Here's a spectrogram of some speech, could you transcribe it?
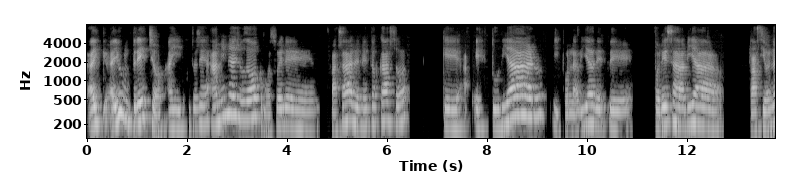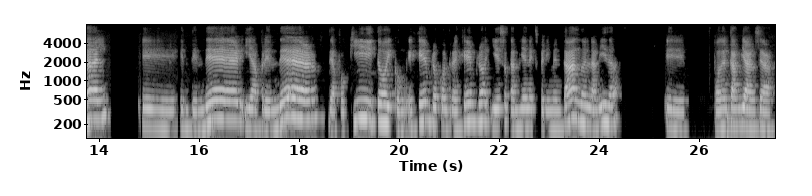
hay, hay un trecho ahí. Entonces, a mí me ayudó, como suele pasar en estos casos, que estudiar y por la vía de por esa vía racional, eh, entender y aprender de a poquito y con ejemplos, contra ejemplos, y eso también experimentando en la vida, eh, poder cambiar. O sea,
